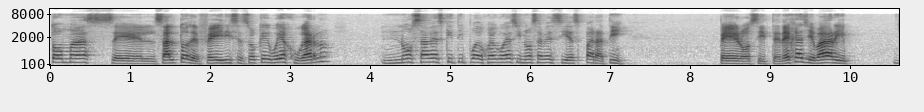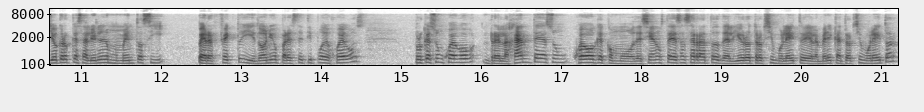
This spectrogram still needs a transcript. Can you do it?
tomas el salto de fe y dices, ok, voy a jugarlo, no sabes qué tipo de juego es y no sabes si es para ti. Pero si te dejas llevar y yo creo que salió en el momento así perfecto y idóneo para este tipo de juegos, porque es un juego relajante, es un juego que como decían ustedes hace rato del Euro Truck Simulator y el American Truck Simulator,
